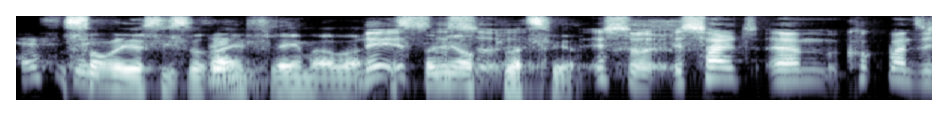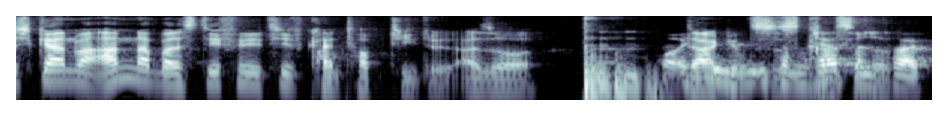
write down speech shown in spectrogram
Heftig. Sorry, dass ich so reinflame, aber nee, ist, ist bei mir ist auch Platz 4. Ist so, ist halt, ähm, guckt man sich gern mal an, aber ist definitiv kein Top-Titel. Also, oh, da gibt es das krassere.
